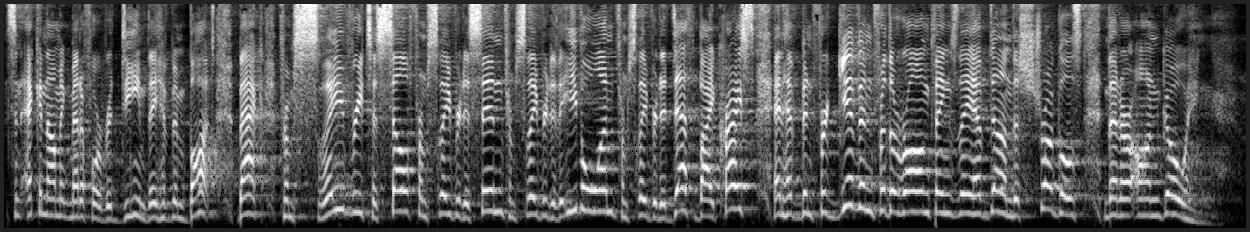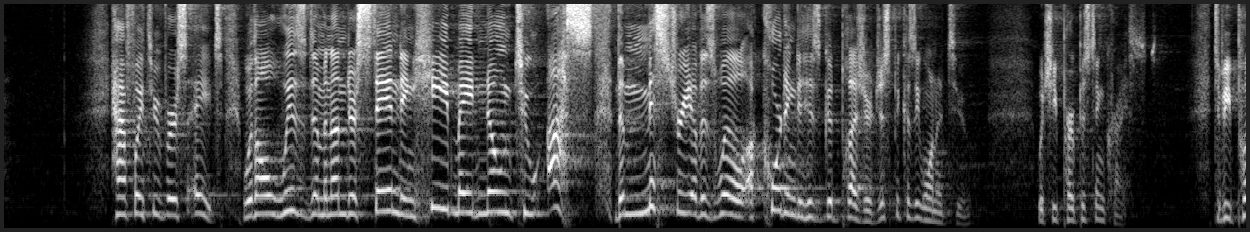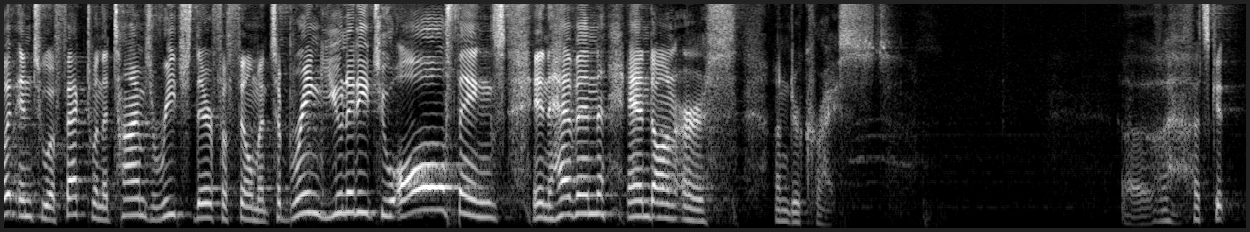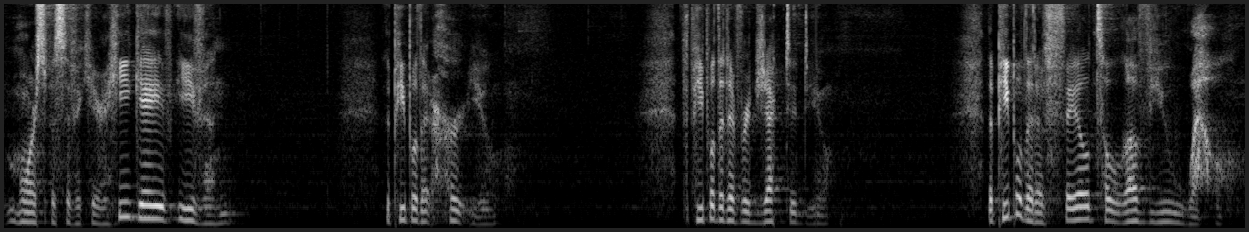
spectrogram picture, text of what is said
It's an economic metaphor, redeemed. They have been bought back from slavery to self, from slavery to sin, from slavery to the evil one, from slavery to death by Christ, and have been forgiven for the wrong things they have done, the struggles that are ongoing halfway through verse 8. With all wisdom and understanding, he made known to us the mystery of his will according to his good pleasure, just because he wanted to, which he purposed in Christ. To be put into effect when the times reach their fulfillment, to bring unity to all things in heaven and on earth under Christ. Uh, let's get more specific here. He gave even the people that hurt you the people that have rejected you, the people that have failed to love you well.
